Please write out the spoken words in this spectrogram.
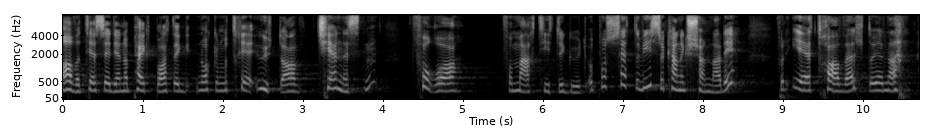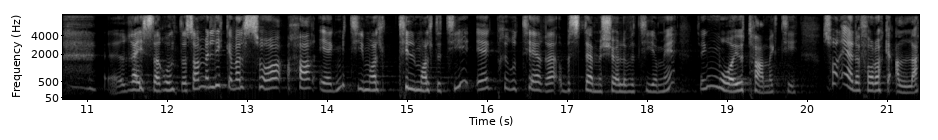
av og til så er det pekt på at jeg, noen må tre ut av tjenesten for å få mer tid til Gud. Og på sett og vis så kan jeg skjønne dem. For det er travelt og gjerne reise rundt og sånn. Men likevel så har jeg min tilmålte tid. Jeg prioriterer og bestemmer sjøl over tida mi. Så jeg må jo ta meg tid. Sånn er det for dere alle.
